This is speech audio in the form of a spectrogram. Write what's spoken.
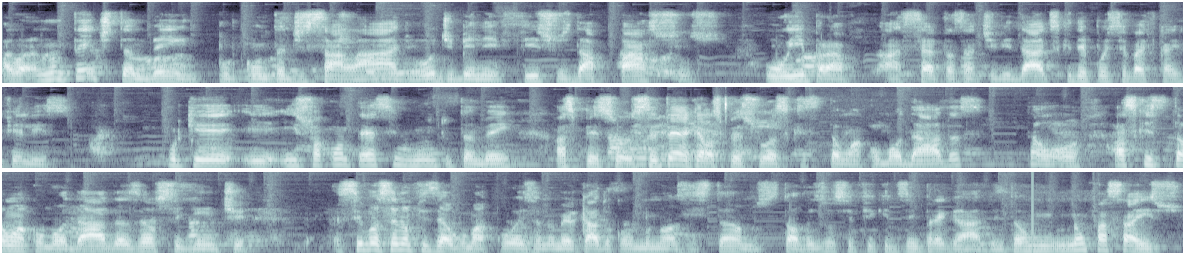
Agora, não tente também, por conta de salário ou de benefícios, dar passos ou ir para certas atividades que depois você vai ficar infeliz. Porque isso acontece muito também. As pessoas, você tem aquelas pessoas que estão acomodadas então, as que estão acomodadas é o seguinte: se você não fizer alguma coisa no mercado como nós estamos, talvez você fique desempregado. Então, não faça isso.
